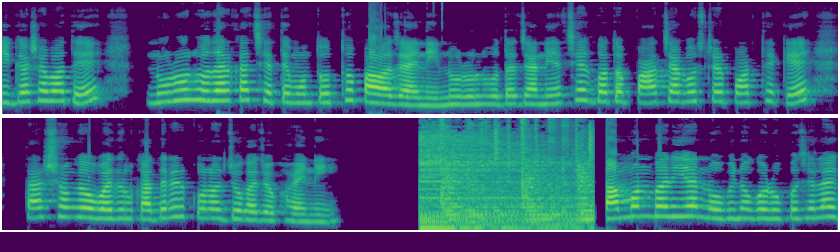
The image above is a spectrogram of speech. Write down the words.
জিজ্ঞাসাবাদে নুরুল হুদার কাছে তেমন তথ্য পাওয়া যায়নি। নুরুল হুদা জানিয়েছে, গত পাঁচ আগস্টের পর থেকে তার সঙ্গে ওবায়দুল কাদেরের কোনো যোগাযোগ হয়নি। ব্রাহ্মণবাড়িয়া নবীনগর উপজেলায়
